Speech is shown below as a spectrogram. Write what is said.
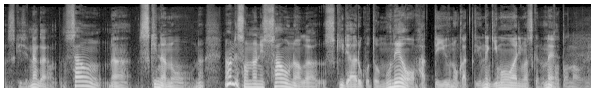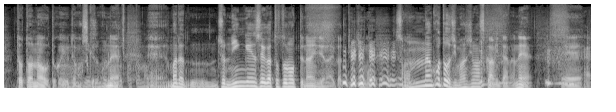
好きじゃんなんかサウナ好きなのななんでそんなにサウナが好きであることを胸を張って言うのかっていうね疑問はありますけどね。整うね。整うとか言ってますけどもねえーまだうんちょっと人間性が整ってないんじゃないかっていう気もそんなことを自慢しますかみたいなね、えーはい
